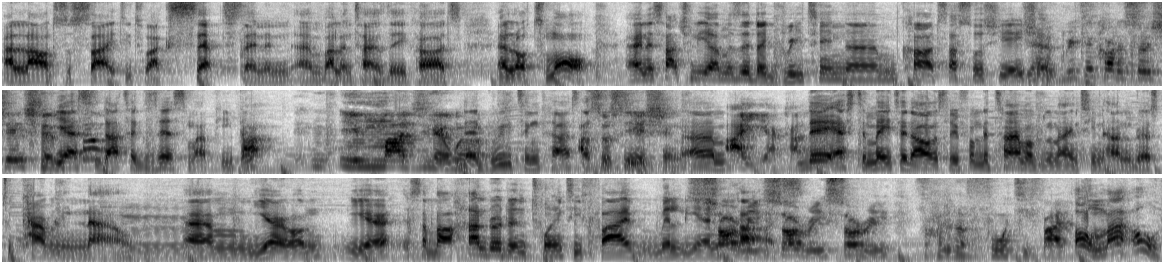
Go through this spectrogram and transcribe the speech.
allowed society to accept sending um, Valentine's Day cards a lot more. And it's actually, um, is it the Greeting um, Cards Association? Yeah, greeting card association. Yes, that exists, my people. That imagine it. the Greeting Cards Association. Association. Um, Aye, I can't- they estimated, obviously, from the time of the 1900s to currently now, Mm. um, year on year, it's about 125 million sorry, cards. sorry, sorry. It's 145. Oh my! Oh,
